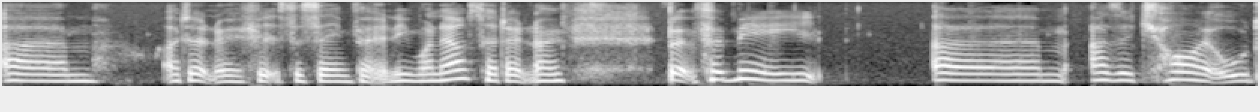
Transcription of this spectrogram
um, I don't know if it's the same for anyone else. I don't know, but for me, um, as a child,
